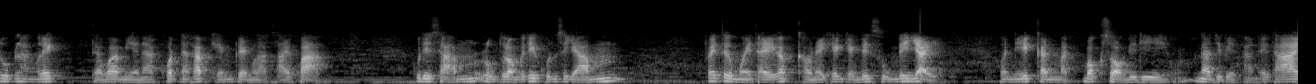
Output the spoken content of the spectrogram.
รูปร่างเล็ก แต่ว่ามีอนาคตนะครับ แข็งแกร่งหลากหลายกว่า คู่ที่สามลงตรองไปที่ขุนสยามไฟเตอร์มวยไทยครับเขาในแข็งแกร่งได้สูงได้ใหญ่ วันนี้กันหมัดบล็อกศอกดีๆ น่าจะเบียดผ่านท้าย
